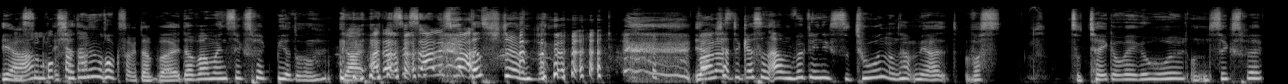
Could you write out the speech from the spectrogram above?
Ja, Hast du einen ich Rucksack hatte an? einen Rucksack dabei. Da war mein Sixpack Bier drin. Geil. Ah, das ist alles was. Das stimmt. ja, ich hatte gestern Abend wirklich nichts zu tun und habe mir halt was zu Takeaway geholt und ein Sixpack.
